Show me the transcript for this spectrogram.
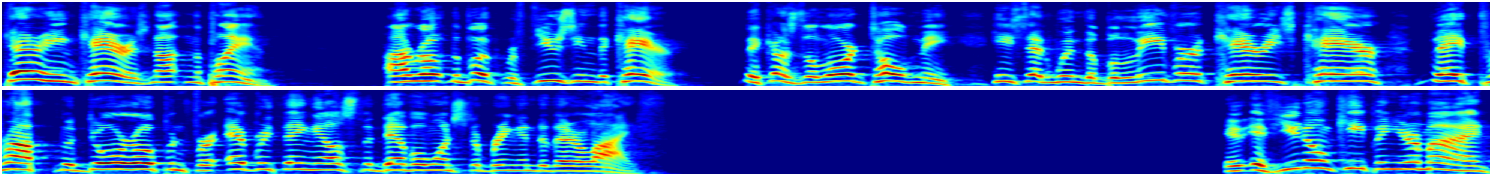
Carrying care is not in the plan. I wrote the book, Refusing the Care, because the Lord told me, He said, when the believer carries care, they prop the door open for everything else the devil wants to bring into their life. If you don't keep in your mind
